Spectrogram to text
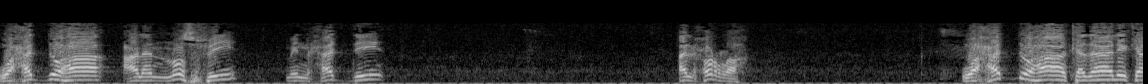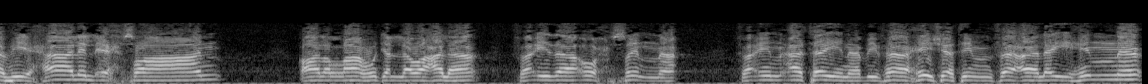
وحدها على النصف من حد الحرة. وحدها كذلك في حال الإحصان. قال الله جل وعلا فإذا أحصن فإن أتين بفاحشة فعليهن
